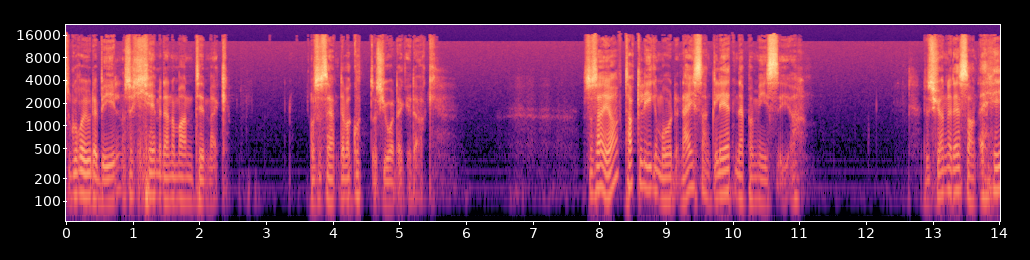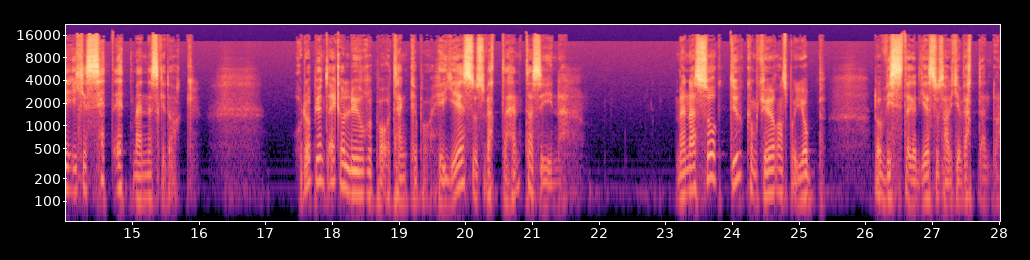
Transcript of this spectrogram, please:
Så går jeg ut av bilen, og så kommer denne mannen til meg. Og så sier han det var godt å se deg i dag. Så sa jeg ja, takk i like måte. Nei, sa gleden er på min side. Du skjønner det, sa han, jeg har ikke sett ett menneske i dag. Og da begynte jeg å lure på og tenke på, har Jesus vært og henta sine? Men når jeg så du kom kjørende på jobb, da visste jeg at Jesus hadde ikke vært ennå.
